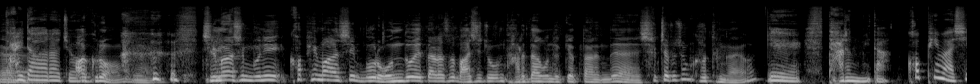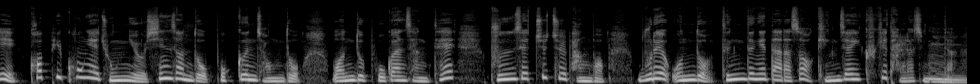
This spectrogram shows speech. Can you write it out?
예. 달달하죠. 아 그럼 예. 질문하신 분이 커피 맛이 물 온도에 따라서 맛이 조금 다르다고 느꼈다는데 실제로 좀 그렇던가요? 예, 다릅니다. 커피 맛이 커피 콩의 종류, 신선도, 볶은 정도, 원두 보관 상태, 분쇄 추출 방법, 물의 온도 등등에 따라서 굉장히 크게 달라집니다. 음.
